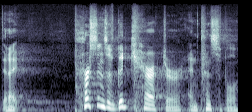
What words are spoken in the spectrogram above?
Did I? Persons of good character and principle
